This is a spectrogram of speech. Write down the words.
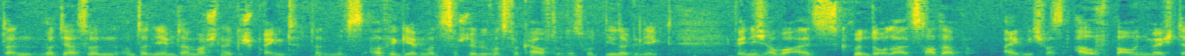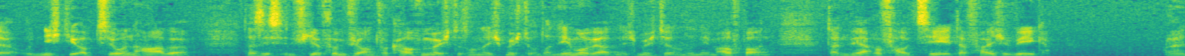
dann wird ja so ein Unternehmen dann mal schnell gesprengt. Dann wird es aufgegeben, wird es zerstückelt, wird es verkauft oder es wird niedergelegt. Wenn ich aber als Gründer oder als Startup eigentlich was aufbauen möchte und nicht die Option habe, dass ich es in vier, fünf Jahren verkaufen möchte, sondern ich möchte Unternehmer werden, ich möchte ein Unternehmen aufbauen, dann wäre VC der falsche Weg. Äh,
